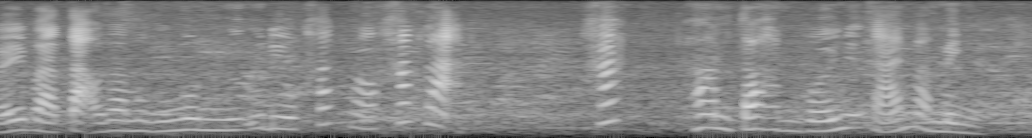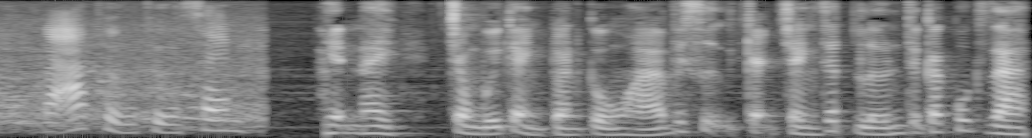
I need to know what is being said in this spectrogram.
đấy và tạo ra một cái ngôn ngữ điêu khắc nó khác lạ khác hoàn toàn với những cái mà mình đã thường thường xem hiện nay trong bối cảnh toàn cầu hóa với sự cạnh tranh rất lớn giữa các quốc gia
